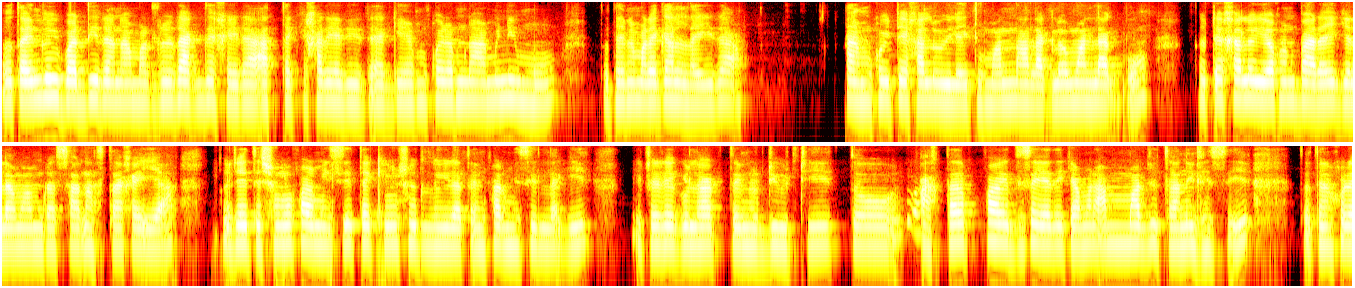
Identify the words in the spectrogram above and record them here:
তো তাই লইবার দিরা না, আমার রাগ দেখাইরা, আত্মাকে হারিয়ে দিরা, গেম করাম না আমি নিমু। তো তাই আমার গাল্লাইরা। আমি কই টেকা লইলাই তোমার না লাগলেও আমার লাগবো। তো টেকা লই এখন বাড়াই গেলাম আমরা চা নাস্তা খাইয়া। তো যাইতে সময় ফার্মেসি থেকে ওষুধ লইরা তাই ফার্মেসির লাগি। এটা রেগুলার তাই ডিউটি তো আখতা পাই দিছে ইয়া দেখি আমার আম্মার জুতা আনি লিছি। তো তেন করে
